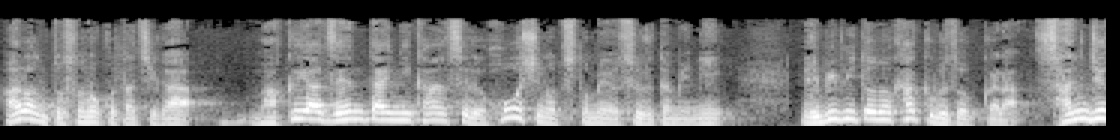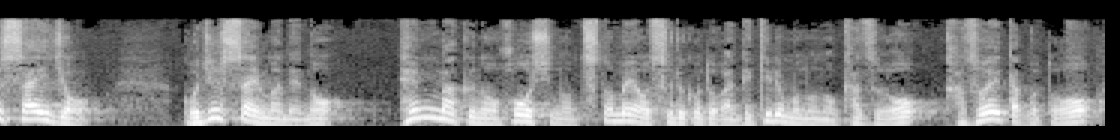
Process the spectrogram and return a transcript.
アロンとその子たちが幕屋全体に関する奉仕の務めをするためにレビ人の各部族から30歳以上50歳までの天幕の奉仕の務めをすることができる者の数を数えたことを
